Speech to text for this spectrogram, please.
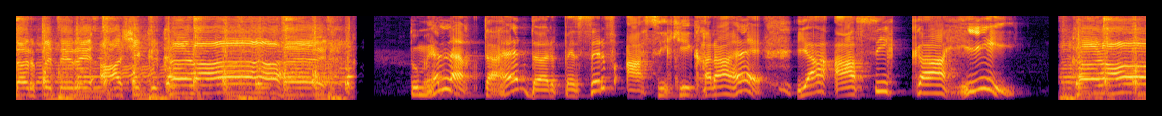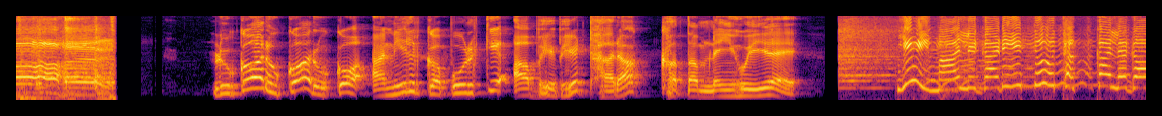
दर पे तेरे आशिक खड़ा है। तुम्हें लगता है दर पे सिर्फ़ आशिक ही खड़ा है या आशिक का ही? खड़ा है। रुको रुको रुको अनिल कपूर की अभी भी ठरक खत्म नहीं हुई है। ये मालगाड़ी तो धक्का लगा।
